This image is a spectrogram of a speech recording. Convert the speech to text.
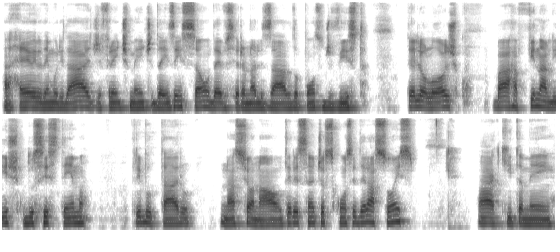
A regra da imunidade, diferentemente da isenção, deve ser analisada do ponto de vista teleológico barra finalístico do sistema tributário nacional. Interessante as considerações. Aqui também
